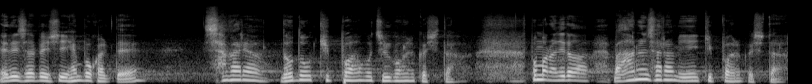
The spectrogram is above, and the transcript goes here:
엘리자벳이 행복할 때 사가랴 너도 기뻐하고 즐거워할 것이다. 뿐만 아니라 많은 사람이 기뻐할 것이다.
